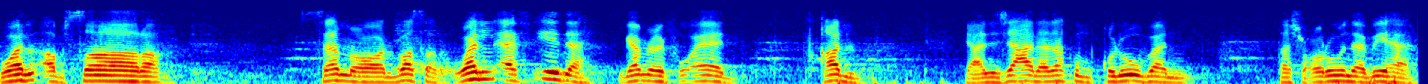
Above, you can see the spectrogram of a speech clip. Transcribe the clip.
والأبصار السمع والبصر والأفئدة جمع فؤاد قلب. يعني جعل لكم قلوبا تشعرون بها.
